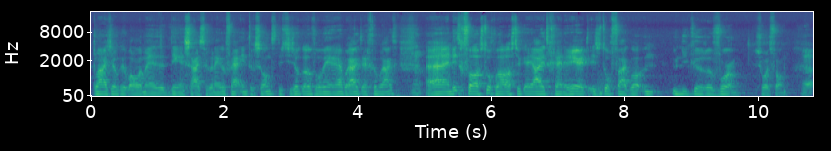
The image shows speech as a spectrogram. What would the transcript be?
plaatje ook op allerlei dingen sites te ik ook vrij interessant. Dus die is ook overal weer herbruikt en gebruikt. Ja. Uh, in dit geval is het toch wel, als natuurlijk AI het genereert, is het toch vaak wel een uniekere vorm, soort van. Ja.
